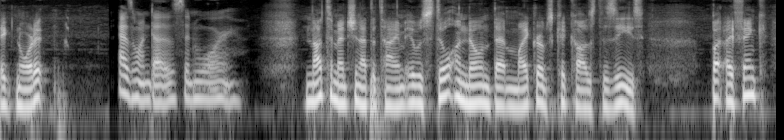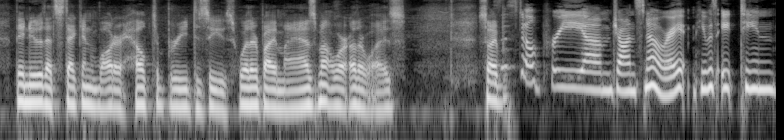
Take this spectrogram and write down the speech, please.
ignored it. As one does in war. Not to mention, at the time, it was still unknown that microbes could cause disease. But I think they knew that stagnant water helped to breed disease, whether by miasma or otherwise. So I, This is still pre um, John Snow, right? He was 1850s,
